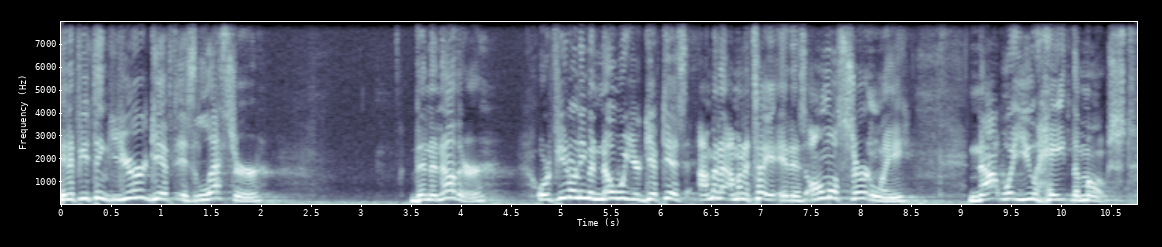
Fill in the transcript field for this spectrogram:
And if you think your gift is lesser than another, or if you don't even know what your gift is, I'm gonna, I'm gonna tell you, it is almost certainly not what you hate the most.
